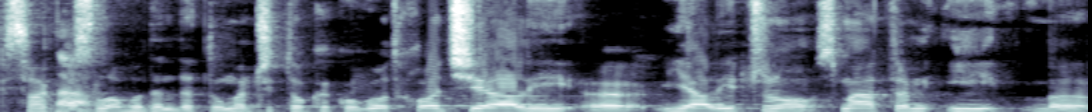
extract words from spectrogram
svako da. slobodan da tumači to kako god hoće, ali uh, ja lično smatram i uh,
